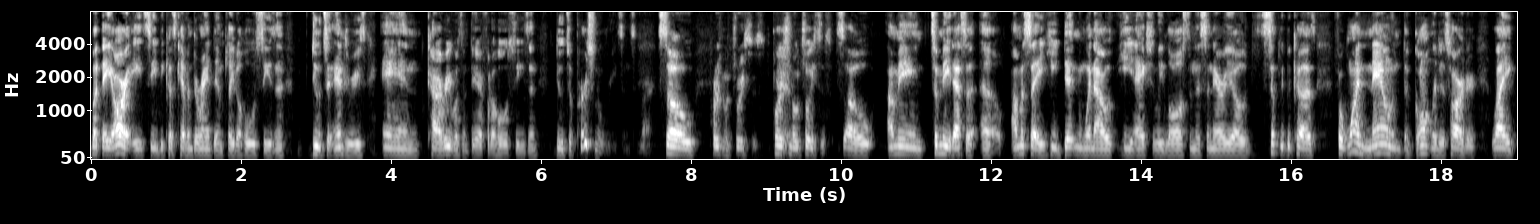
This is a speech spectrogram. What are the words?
but they are eight seed because Kevin Durant didn't play the whole season due to injuries, and Kyrie wasn't there for the whole season due to personal reasons. Right. So personal choices. Personal yeah. choices. So I mean, to me, that's a L. I'm gonna say he didn't win out. He actually lost in the scenario simply because, for one, now the gauntlet is harder. Like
